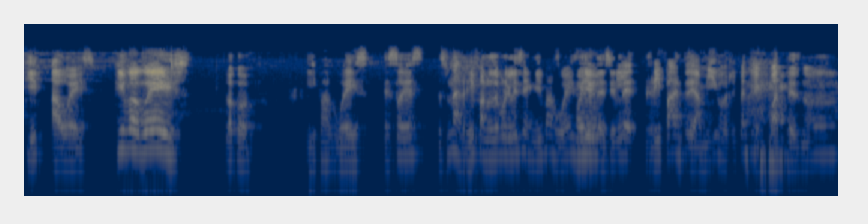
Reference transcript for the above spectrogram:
giveaways. Giveaways. Loco, giveaways. Eso es, es una rifa, no sé por qué le dicen giveaways. Oye. De decirle rifa entre amigos, rifa entre cuates, ¿no?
